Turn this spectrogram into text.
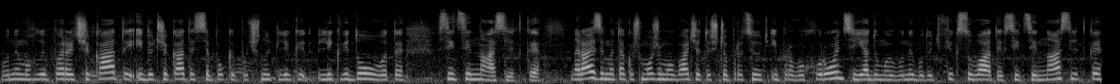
вони могли перечекати і дочекатися, поки почнуть лікві- ліквідовувати всі ці наслідки. Наразі ми також можемо бачити, що працюють і правоохоронці. Я думаю, вони будуть фіксувати всі ці наслідки.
